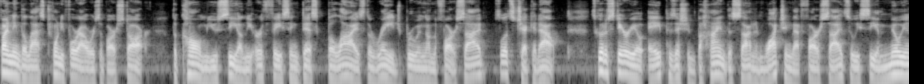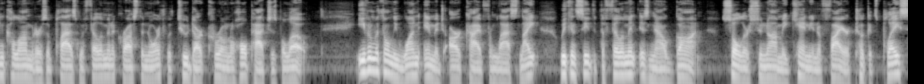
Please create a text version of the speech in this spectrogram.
finding the last 24 hours of our star. The calm you see on the Earth facing disk belies the rage brewing on the far side, so let's check it out. Let's go to stereo A, positioned behind the sun and watching that far side so we see a million kilometers of plasma filament across the north with two dark coronal hole patches below. Even with only one image archived from last night, we can see that the filament is now gone. Solar tsunami canyon of fire took its place.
